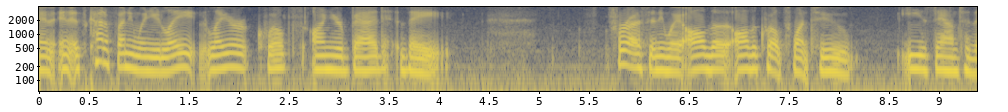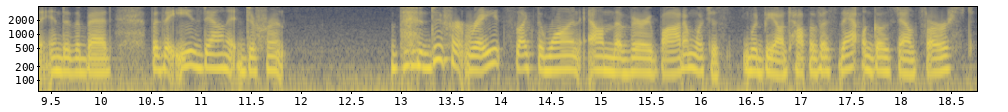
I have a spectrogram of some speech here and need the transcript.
and and it's kind of funny when you lay layer quilts on your bed. They, for us anyway, all the all the quilts want to ease down to the end of the bed, but they ease down at different different rates. Like the one on the very bottom, which is would be on top of us, that one goes down first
